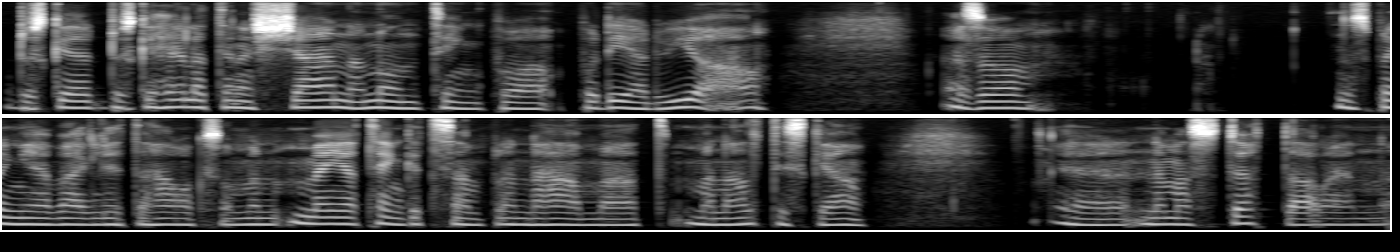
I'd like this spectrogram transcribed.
du ska, du ska hela tiden tjäna någonting på, på det du gör. Alltså, nu springer jag iväg lite här också, men, men jag tänker till exempel det här med att man alltid ska, eh, när man stöttar en,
